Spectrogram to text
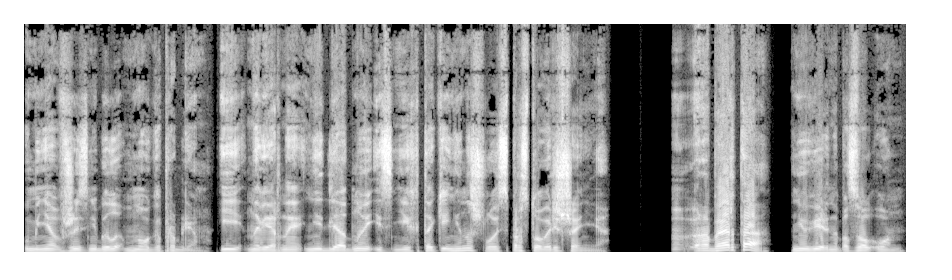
У меня в жизни было много проблем, и, наверное, ни для одной из них так и не нашлось простого решения. «Роберта?» — неуверенно позвал он.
